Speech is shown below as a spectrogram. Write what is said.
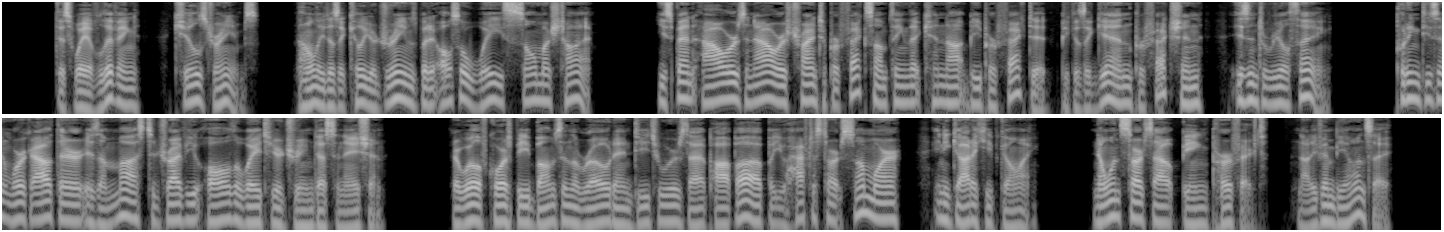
This way of living kills dreams. Not only does it kill your dreams, but it also wastes so much time. You spend hours and hours trying to perfect something that cannot be perfected because, again, perfection isn't a real thing. Putting decent work out there is a must to drive you all the way to your dream destination. There will, of course, be bumps in the road and detours that pop up, but you have to start somewhere and you got to keep going. No one starts out being perfect, not even Beyonce.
